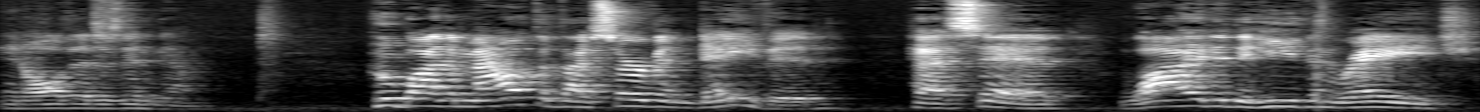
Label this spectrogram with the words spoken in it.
and all that is in them, who by the mouth of thy servant David has said, Why did the heathen rage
